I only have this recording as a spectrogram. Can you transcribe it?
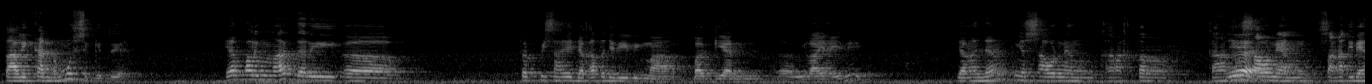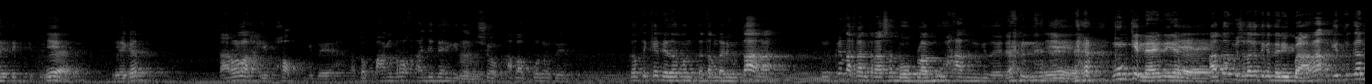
talikan ke musik gitu ya. Yang paling menarik dari eh, terpisahnya Jakarta jadi lima bagian eh, wilayah ini jangan-jangan punya sound yang karakter karakter Iya. sound yang sangat identik gitu. Iya. Ya kan? Taruhlah hip hop gitu ya atau punk rock aja deh gitu Hmm. atau show apa pun itu ya. Ketika dia datang datang dari utara, mungkin akan terasa bau pelabuhan gitu ya dan, Iya. dan mungkin ya ini ya Iya. atau misalnya ketika dari barat gitu kan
